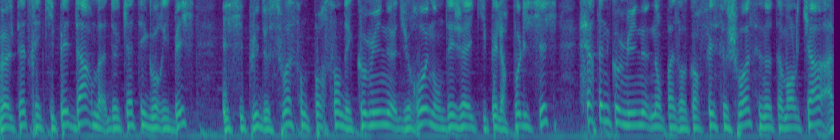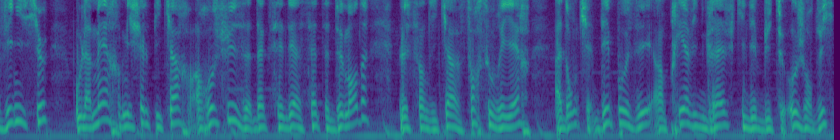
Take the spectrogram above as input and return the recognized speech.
veulent être équipés d'armes de catégorie B. Et si plus de 60% des communes du Rhône ont déjà équipé leurs policiers, certaines communes n'ont pas encore fait ce choix. C'est notamment le cas à Vénissieux, où la maire Michel Picard refuse d'accéder à cette demande. Le syndicat Force ouvrière a donc déposé un préavis de grève qui débute aujourd'hui.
